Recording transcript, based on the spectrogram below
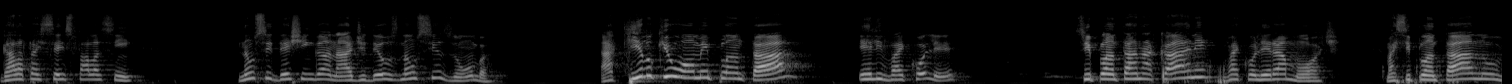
Gálatas 6 fala assim: Não se deixe enganar, de Deus não se zomba. Aquilo que o homem plantar, ele vai colher. Se plantar na carne, vai colher a morte. Mas se plantar no,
